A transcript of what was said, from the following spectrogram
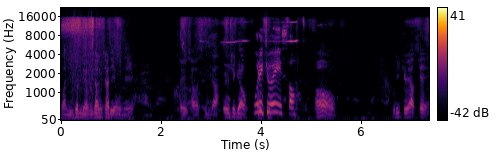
완전 명당 자리 오늘 저희 잡았습니다. Where'd you go? 우리 오케이. 교회에 있어. 어, 우리 교회 앞에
